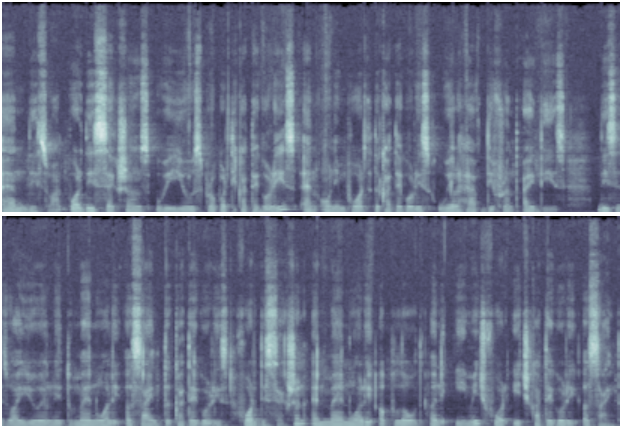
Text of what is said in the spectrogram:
and this one. For these sections we use property categories and on import the categories will have different IDs. This is why you will need to manually assign the categories for this section and manually upload an image for each category assigned.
